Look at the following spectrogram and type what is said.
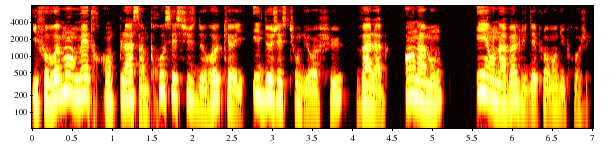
Il faut vraiment mettre en place un processus de recueil et de gestion du refus valable en amont et en aval du déploiement du projet.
